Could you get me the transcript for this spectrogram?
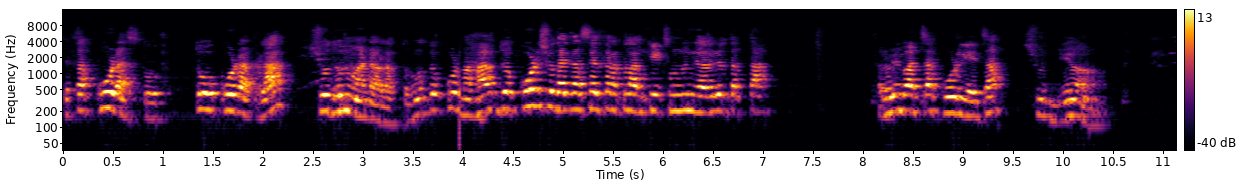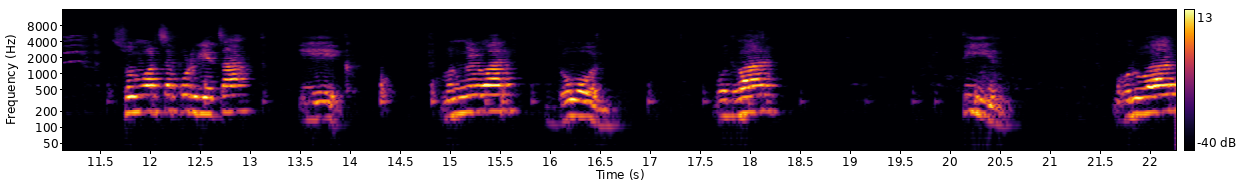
त्याचा कोड असतो. तो कोड आपला शोधून मांडावा लागतो. मग तो कोड हा जो कोड शोधायचा असेल तर आपला आणखी एक समजून घ्यावा लागेल. तक्ता. रविवारचा कोड घ्यायचा शून्य. सोमवारचा कोड घ्यायचा एक. मंगळवार दोन. बुधवार तीन. गुरुवार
